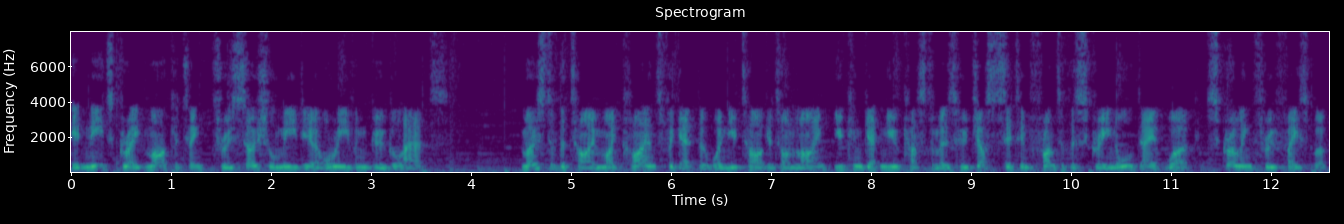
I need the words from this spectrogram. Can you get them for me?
It needs great marketing through social media or even Google Ads. Most of the time my clients forget that when you target online, you can get new customers who just sit in front of the screen all day at work, scrolling through Facebook.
